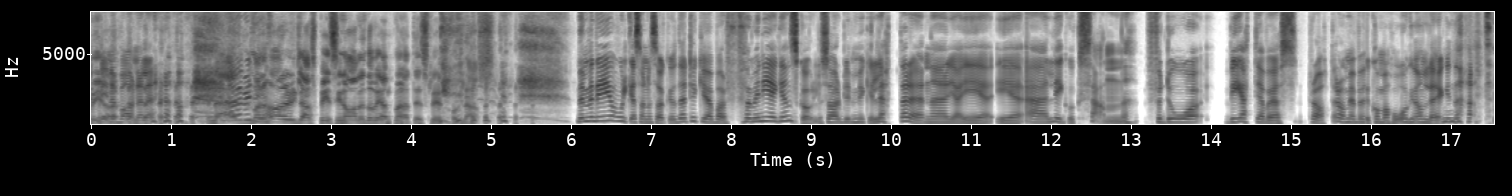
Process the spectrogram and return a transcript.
du för ju. dina barn, eller? När men man precis. hör glasspilssignalen, då vet man att det är slut på glass. Nej, men det är ju olika sådana saker och där tycker jag bara för min egen skull så har det blivit mycket lättare när jag är, är ärlig och sann. För då vet jag vad jag pratar om. Jag behöver komma ihåg någon lögn. Att,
